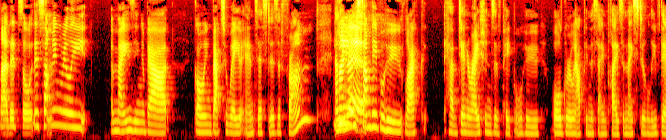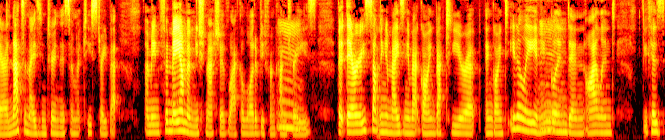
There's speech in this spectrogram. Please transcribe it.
Like it's all there's something really amazing about going back to where your ancestors are from. And I know some people who like have generations of people who all grew up in the same place and they still live there and that's amazing too and there's so much history but I mean for me I'm a mishmash of like a lot of different Mm. countries. But there is something amazing about going back to Europe and going to Italy and Mm. England and Ireland because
